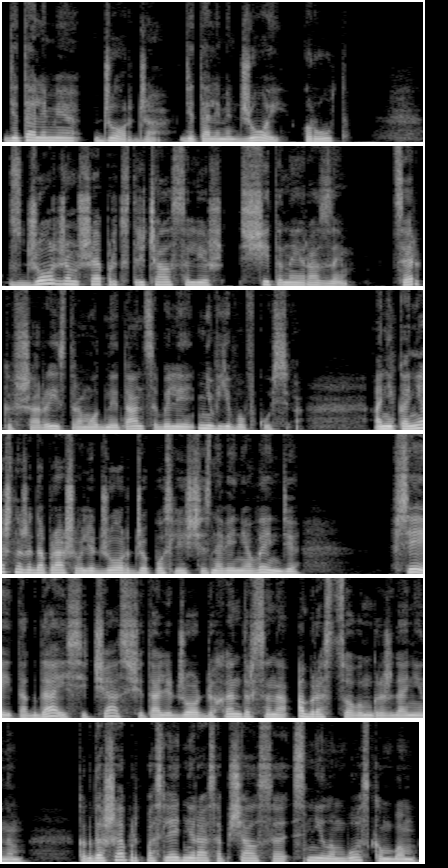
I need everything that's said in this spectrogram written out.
Деталями Джорджа, деталями Джой, Рут. С Джорджем Шепард встречался лишь считанные разы — Церковь, шары и стромодные танцы были не в его вкусе. Они, конечно же, допрашивали Джорджа после исчезновения Венди. Все и тогда, и сейчас считали Джорджа Хендерсона образцовым гражданином. Когда Шепард последний раз общался с Нилом Боскомбом,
